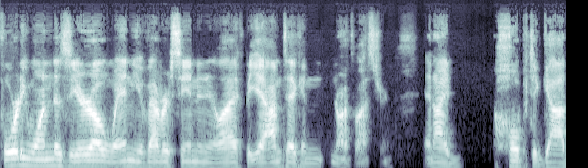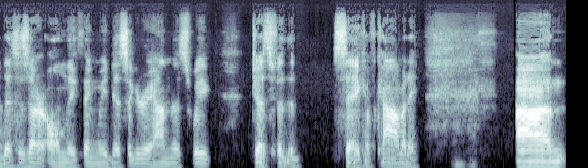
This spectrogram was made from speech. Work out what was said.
41 to 0 win you've ever seen in your life. But yeah, I'm taking Northwestern. And I hope to God this is our only thing we disagree on this week, just for the sake of comedy. Um,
